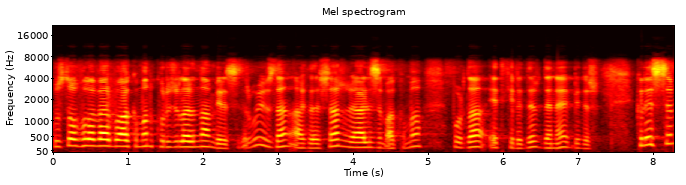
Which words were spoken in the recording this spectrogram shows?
Gustave Flaubert bu akımın kurucularından birisidir. Bu yüzden arkadaşlar realizm akımı burada etkilidir denebilir. Klasizm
